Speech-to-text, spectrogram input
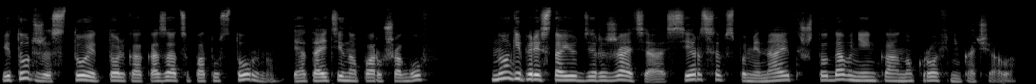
и тут же, стоит только оказаться по ту сторону и отойти на пару шагов, ноги перестают держать, а сердце вспоминает, что давненько оно кровь не качало.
